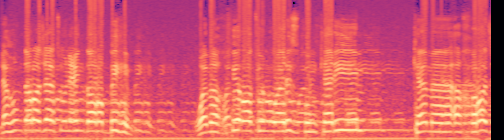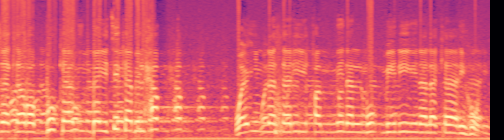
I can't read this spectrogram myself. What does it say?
لهم درجات عند ربهم ومغفرة ورزق كريم كما أخرجك ربك من بيتك بالحق وإن فريقا من المؤمنين لكارهون.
